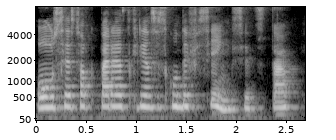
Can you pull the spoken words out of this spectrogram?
ou se é só para as crianças com deficiências, tá?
